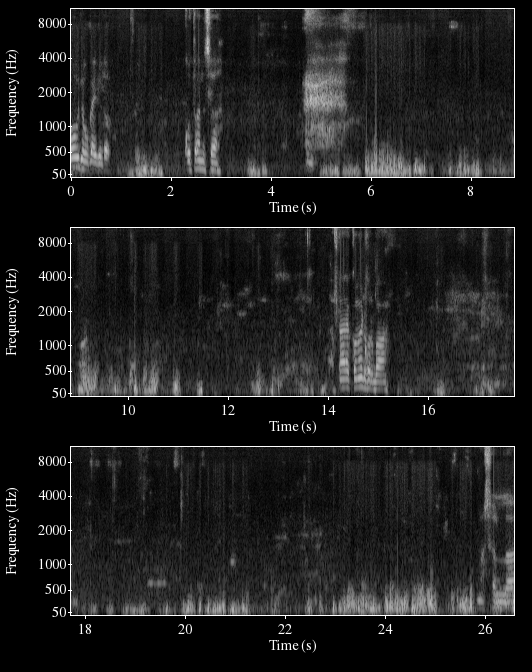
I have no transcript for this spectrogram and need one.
ও দেখো গাই গেল কত আনসা আপনারা কমেন্ট করবা মাশাল্লাহ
